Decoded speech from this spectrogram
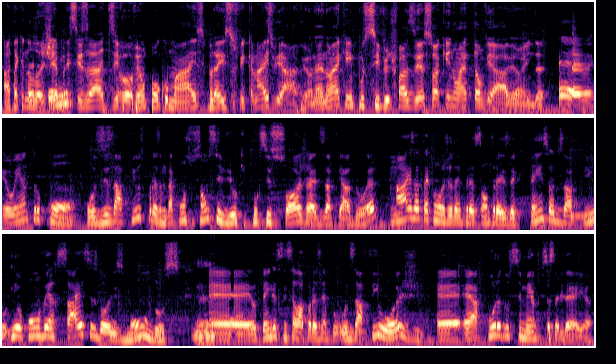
a tecnologia Tem- precisa desenvolver um pouco mais pra isso ficar mais viável, né? Não é que é impossível de fazer, só que não é tão viável ainda. É, eu, eu entro com os desafios, por exemplo, da construção civil, que por si só já é desafiadora, mais a tecnologia da impressão 3D, que tem seu desafio, e eu conversar esses dois mundos, é, eu tenho que, assim, sei lá, por exemplo, o desafio hoje é, é a cura do cimento, pra você ter ideia.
